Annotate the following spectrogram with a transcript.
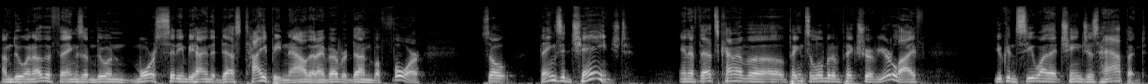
I'm doing other things. I'm doing more sitting behind the desk typing now than I've ever done before. So things had changed. And if that's kind of a paints a little bit of a picture of your life, you can see why that change has happened.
